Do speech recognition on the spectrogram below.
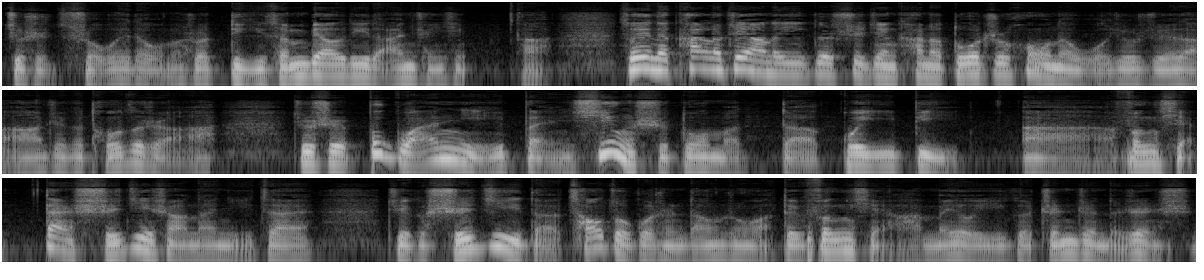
就是所谓的我们说底层标的的安全性啊。所以呢，看了这样的一个事件看得多之后呢，我就觉得啊，这个投资者啊，就是不管你本性是多么的规避啊风险但实际上呢，你在这个实际的操作过程当中啊，对风险啊没有一个真正的认识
